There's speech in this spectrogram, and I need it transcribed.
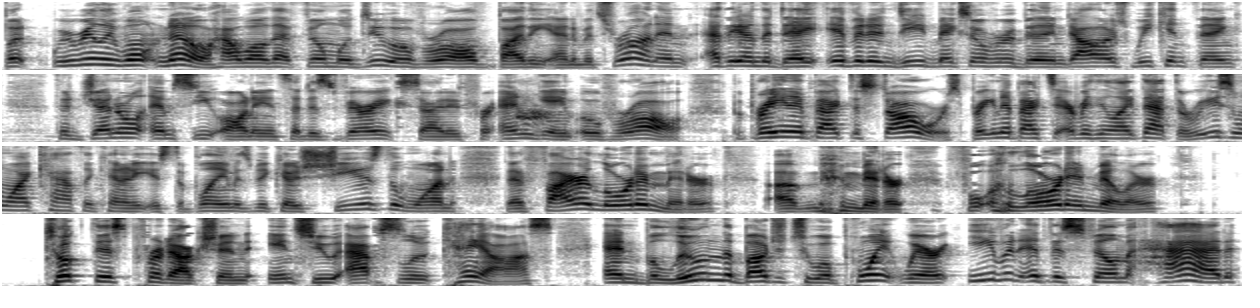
But we really won't know how well that film will do overall by the end of its run. And at the end of the day, if it indeed makes over a billion dollars, we can thank the general MCU audience that is very excited for Endgame overall. But bringing it back to Star Wars, bringing it back to everything like that, the reason why Kathleen Kennedy is to blame is because she is the one that fired Lord and Mitter, uh, Mitter, Lord and Miller took this production into absolute chaos and ballooned the budget to a point where even if this film had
